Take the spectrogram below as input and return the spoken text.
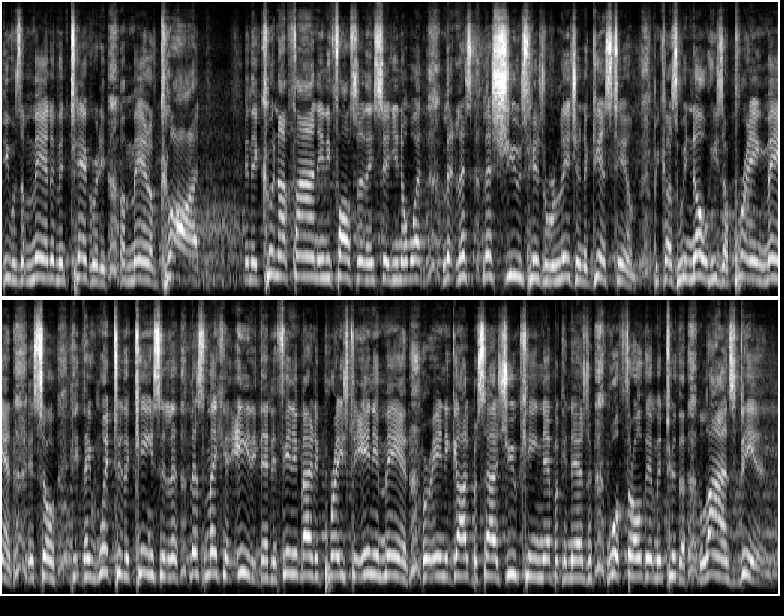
He was a man of integrity, a man of God and they could not find any fault. So they said, you know what? Let, let's, let's use his religion against him because we know he's a praying man. And so he, they went to the king and said, Let, let's make an edict that if anybody prays to any man or any God besides you, King Nebuchadnezzar, we'll throw them into the lion's den.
